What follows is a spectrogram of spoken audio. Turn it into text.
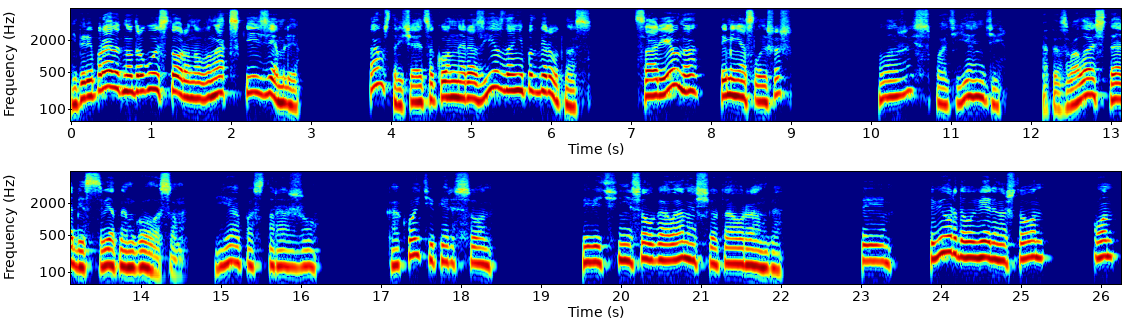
и переправят на другую сторону, в Накские земли. Там встречаются конные разъезды, они подберут нас. Царевна, ты меня слышишь? Ложись спать, Янди, отозвалась та бесцветным голосом. Я посторожу. Какой теперь сон? Ты ведь не солгала насчет Ауранга. Ты твердо уверена, что он... он...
